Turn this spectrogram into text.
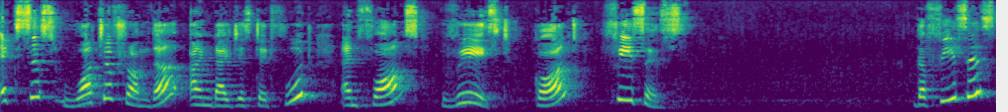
excess water from the undigested food and forms waste called feces. The feces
